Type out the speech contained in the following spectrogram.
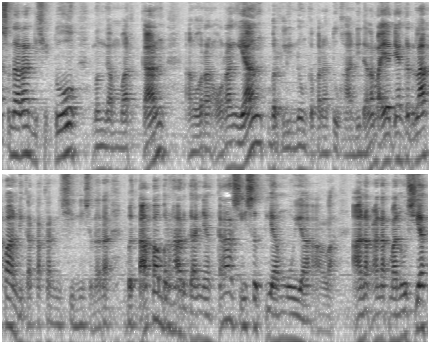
Saudara di situ menggambarkan orang-orang yang berlindung kepada Tuhan. Di dalam ayat yang ke-8 dikatakan di sini Saudara, betapa berharganya kasih setiamu ya Allah. Anak-anak manusia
